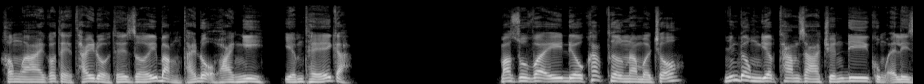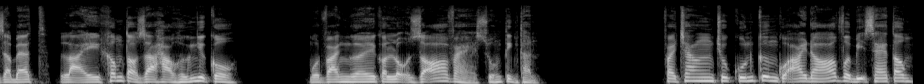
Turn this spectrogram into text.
Không ai có thể thay đổi thế giới bằng thái độ hoài nghi, yếm thế cả. Mặc dù vậy, điều khác thường nằm ở chỗ, những đồng nghiệp tham gia chuyến đi cùng Elizabeth lại không tỏ ra hào hứng như cô. Một vài người còn lộ rõ vẻ xuống tinh thần. Phải chăng chú cún cưng của ai đó vừa bị xe tông?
